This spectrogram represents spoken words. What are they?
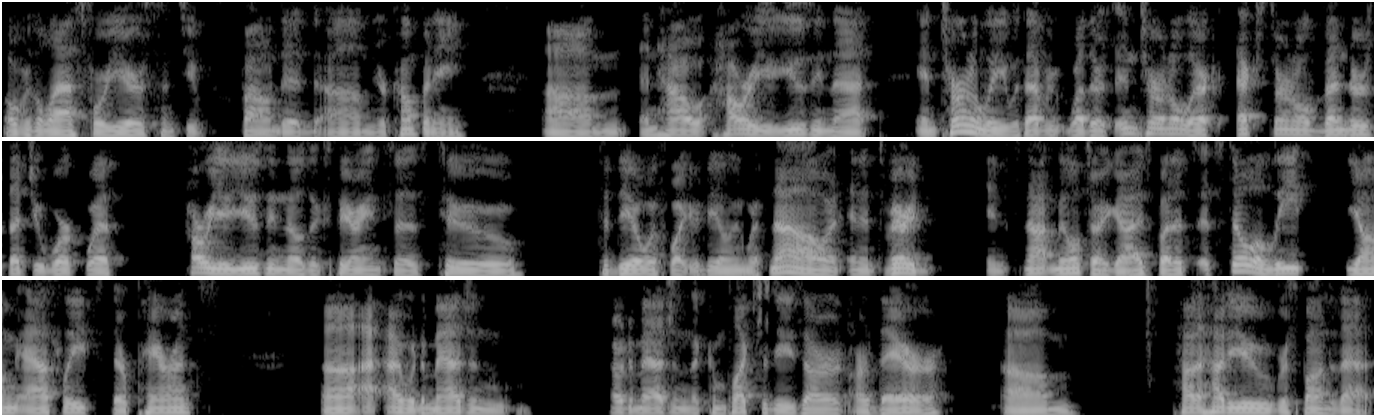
over the last four years since you've founded um, your company? Um, and how how are you using that internally with every whether it's internal or external vendors that you work with how are you using those experiences to to deal with what you're dealing with now and, and it's very it's not military guys but it's it's still elite young athletes their parents uh, I, I, would imagine I would imagine the complexities are are there. Um, how how do you respond to that?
